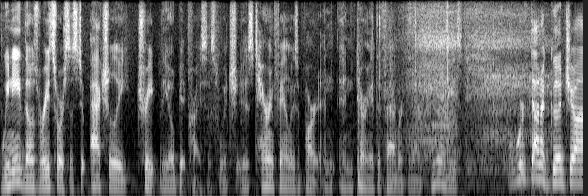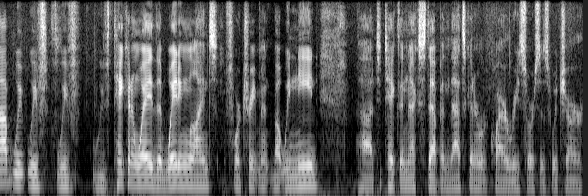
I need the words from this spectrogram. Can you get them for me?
we need those resources to actually treat the opiate crisis, which is tearing families apart and, and tearing at the fabric of our communities. We've done a good job. We, we've, we've, we've taken away the waiting lines for treatment, but we need uh, to take the next step, and that's going to require resources which are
